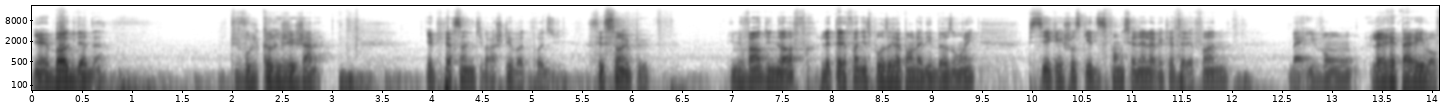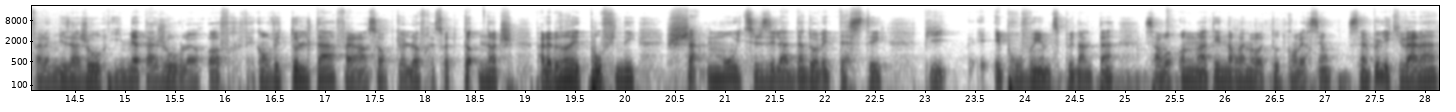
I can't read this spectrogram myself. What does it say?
Il y a un bug dedans. Puis vous le corrigez jamais. Il n'y a plus personne qui va acheter votre produit. C'est ça un peu. Ils nous vendent une offre, le téléphone est supposé répondre à des besoins. Puis s'il y a quelque chose qui est dysfonctionnel avec le téléphone, ben, ils vont le réparer, ils vont faire une mise à jour, ils mettent à jour leur offre. Fait qu'on veut tout le temps faire en sorte que l'offre soit top-notch. Elle a besoin d'être peaufinée. Chaque mot utilisé là-dedans doit être testé, puis éprouvé un petit peu dans le temps. Ça va augmenter énormément votre taux de conversion. C'est un peu l'équivalent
